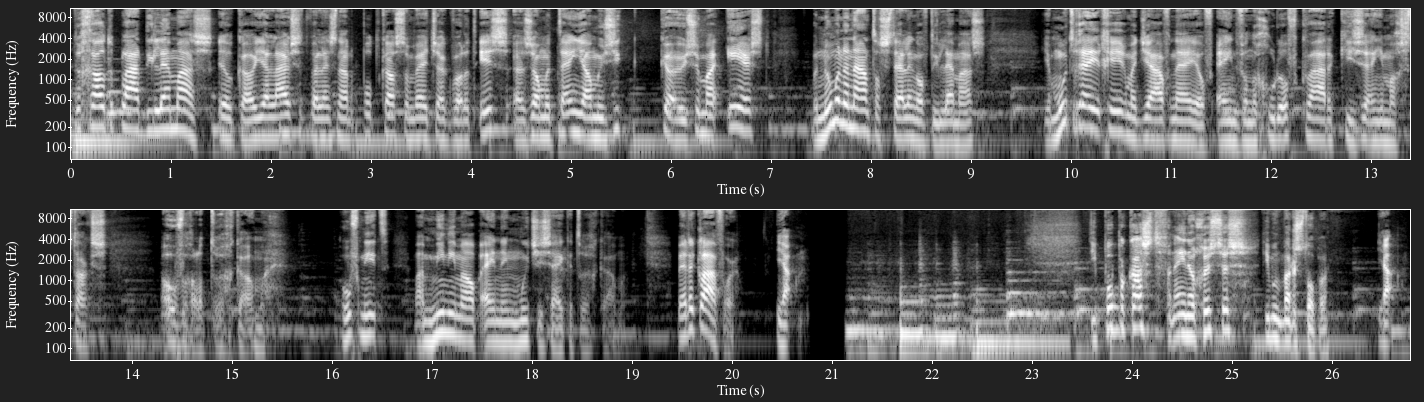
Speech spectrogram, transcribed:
De grote plaat Dilemma's, Ilko. Jij luistert wel eens naar de podcast, dan weet je ook wat het is. Eh, zometeen jouw muziekkeuze. Maar eerst benoemen een aantal stellingen of dilemma's. Je moet reageren met ja of nee, of één van de goede of kwade kiezen. En je mag straks overal op terugkomen. Hoeft niet, maar minimaal op één ding moet je zeker terugkomen. Ben je er klaar voor? Ja. Die poppenkast van 1 augustus, die moet maar eens stoppen. Ja.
